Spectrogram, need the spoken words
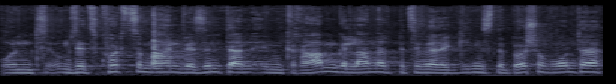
Und um es jetzt kurz zu machen, wir sind dann im Graben gelandet, beziehungsweise da ging es eine Böschung runter.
